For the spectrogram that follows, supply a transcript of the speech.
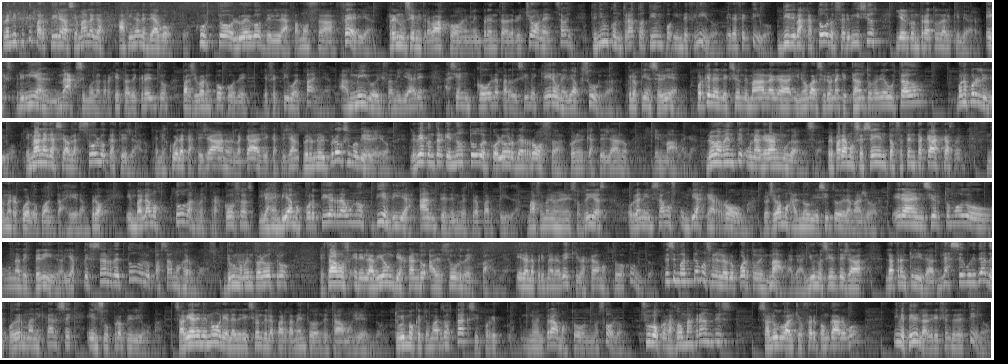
Planifiqué partir hacia Málaga a finales de agosto, justo luego de la famosa feria. Renuncié a mi trabajo en la imprenta de Riccione. Saben, tenía un contrato a tiempo indefinido, era efectivo. Di de baja todos los servicios y el contrato de alquiler. Exprimí al máximo la tarjeta de crédito para llevar un poco de efectivo a España. Amigos y familiares hacían cola para decirme que era una idea absurda, que lo piense bien. ¿Por qué la elección de Málaga y no Barcelona que tanto me había gustado? Bueno, por el idioma. En Málaga se habla solo castellano. En la escuela castellano, en la calle castellano. Pero en el próximo video les voy a contar que no todo es color de rosa con el castellano en Málaga. Nuevamente una gran mudanza. Preparamos 60 o 70 cajas, no me recuerdo cuántas eran, pero embalamos todas nuestras cosas y las enviamos por tierra unos 10 días antes de nuestra partida. Más o menos en esos días organizamos un viaje a Roma. Lo llevamos al noviecito de la mayor. Era en cierto modo una despedida y a pesar de todo lo pasamos hermoso. De un momento al otro estábamos en el avión viajando al sur de España. Era la primera vez que viajábamos todos juntos. Desembarcamos en el aeropuerto de Málaga y uno siente ya la tranquilidad, la seguridad de poder manejarse en su propio idioma. Sabía de memoria la dirección del apartamento donde estábamos yendo. Tuvimos que tomar dos taxis porque no entramos todos en uno solo. Subo con las dos más grandes, saludo al chofer con garbo y me pide la dirección de destino.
